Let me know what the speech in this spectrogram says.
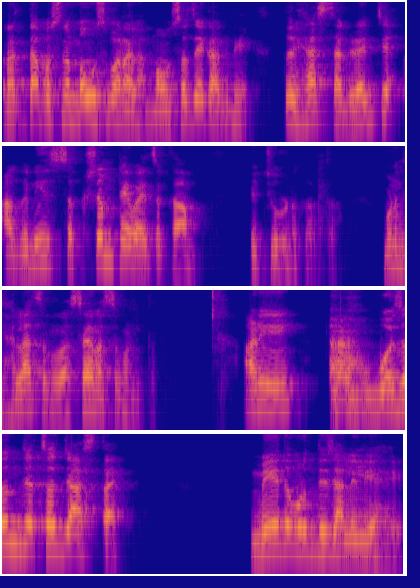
रक्तापासून मांस बनायला मांसाचा एक अग्नी आहे. तर ह्या सगळ्यांचे अग्नी सक्षम ठेवायचं काम हे चूर्ण करतं. म्हणून ह्यालाच रसायन असं म्हणतात. आणि वजन ज्याचं जास्त आहे मेदवृद्धी झालेली आहे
